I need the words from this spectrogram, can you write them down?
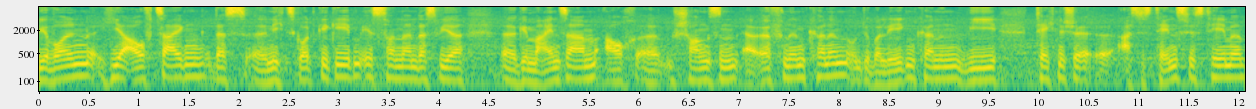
wir wollen hier aufzeigen, dass äh, nichts Gott gegeben ist, sondern dass wir äh, gemeinsam auch äh, Chancen eröffnen können und überlegen können, wie technische Assistenzsysteme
